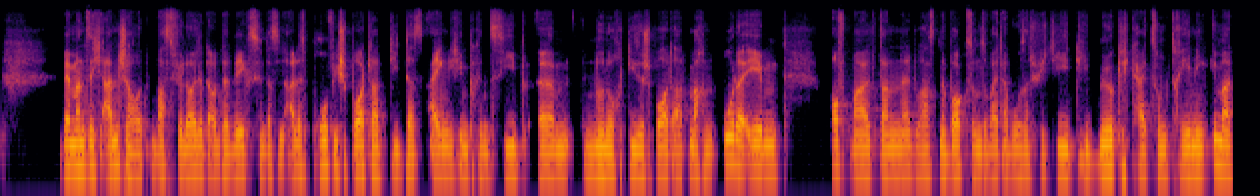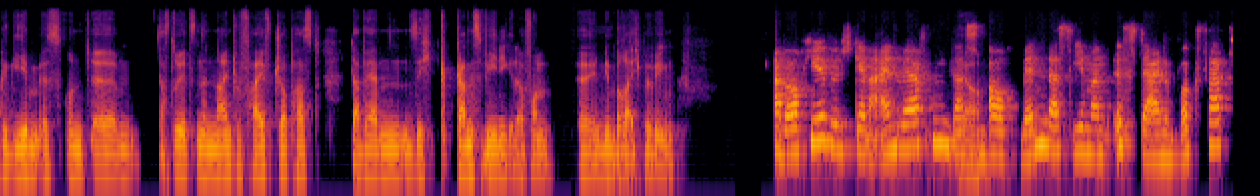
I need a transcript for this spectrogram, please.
wenn man sich anschaut, was für Leute da unterwegs sind, das sind alles Profisportler, die das eigentlich im Prinzip ähm, nur noch diese Sportart machen. Oder eben oftmals dann, ne, du hast eine Box und so weiter, wo es natürlich die, die Möglichkeit zum Training immer gegeben ist. Und ähm, dass du jetzt einen 9-to-5-Job hast, da werden sich ganz wenige davon äh, in dem Bereich bewegen. Aber auch hier würde ich gerne einwerfen, dass ja. auch wenn das jemand ist, der eine Box hat,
